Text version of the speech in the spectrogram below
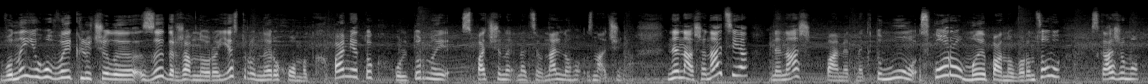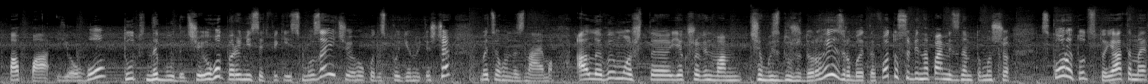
вони його виключили з державного реєстру нерухомих пам'яток культурної спадщини національного значення. Не наша нація, не наш пам'ятник. Тому скоро ми пану Воронцову скажемо папа. Його тут не буде. Чи його перемістять в якийсь музей, чи його кудись подінуть іще. Ми цього не знаємо. Але ви можете, якщо він вам чимось дуже дорогий, зробити фото собі на пам'ять з ним, тому що скоро тут стоятиме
